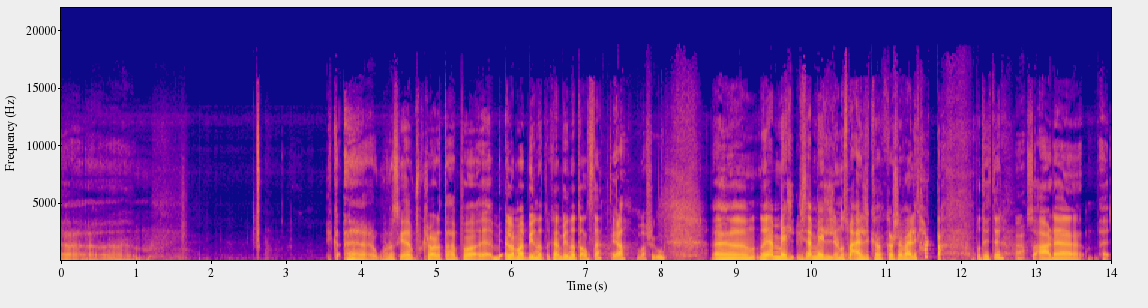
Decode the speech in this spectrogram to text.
uh, hvordan skal jeg forklare dette her på eh, La meg begynne, Kan jeg begynne et annet sted? Ja, vær så god. Uh, jeg mel hvis jeg melder noe som er, kan kanskje være litt hardt da, på Twitter, Ja. så er det eh,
